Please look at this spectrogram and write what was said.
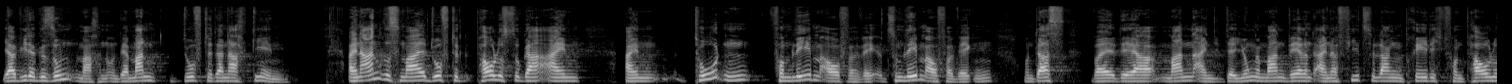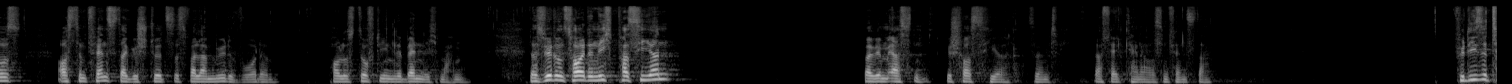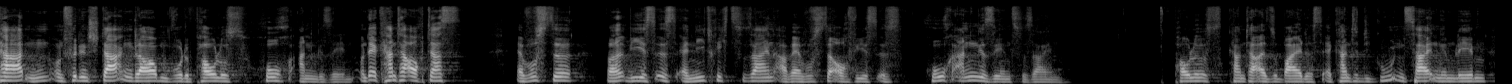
ja wieder gesund machen und der Mann durfte danach gehen. Ein anderes Mal durfte Paulus sogar einen, einen Toten vom Leben zum Leben auferwecken und das, weil der Mann, ein, der junge Mann während einer viel zu langen Predigt von Paulus aus dem Fenster gestürzt ist, weil er müde wurde. Paulus durfte ihn lebendig machen. Das wird uns heute nicht passieren, weil wir im ersten Geschoss hier sind. Da fällt keiner aus dem Fenster. Für diese Taten und für den starken Glauben wurde Paulus hoch angesehen. Und er kannte auch das. Er wusste, wie es ist, erniedrigt zu sein, aber er wusste auch, wie es ist, hoch angesehen zu sein. Paulus kannte also beides. Er kannte die guten Zeiten im Leben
